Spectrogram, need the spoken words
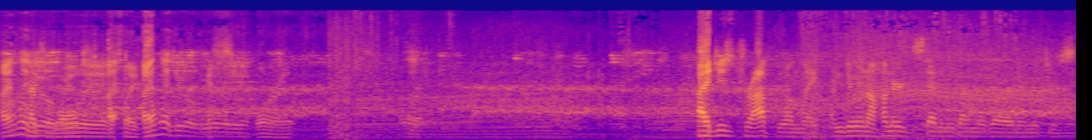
I only That's do a a wheelie if like I only do a wheelie for it. I just dropped one, like, I'm doing 170 down the road and it just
